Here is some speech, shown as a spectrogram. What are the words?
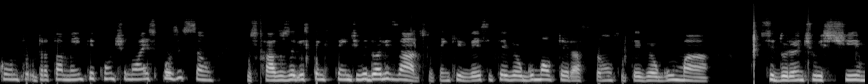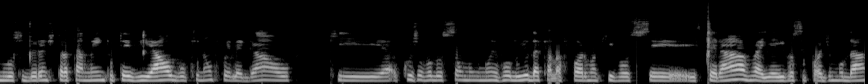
o tratamento e continuar a exposição. Os casos eles têm que ser individualizados. Você tem que ver se teve alguma alteração, se teve alguma se durante o estímulo, se durante o tratamento teve algo que não foi legal, que cuja evolução não, não evoluiu daquela forma que você esperava, e aí você pode mudar.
